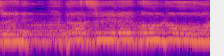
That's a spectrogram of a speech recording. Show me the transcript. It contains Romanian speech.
ține, dar ține cu noi.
